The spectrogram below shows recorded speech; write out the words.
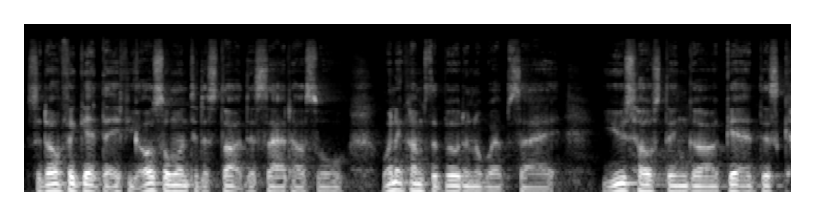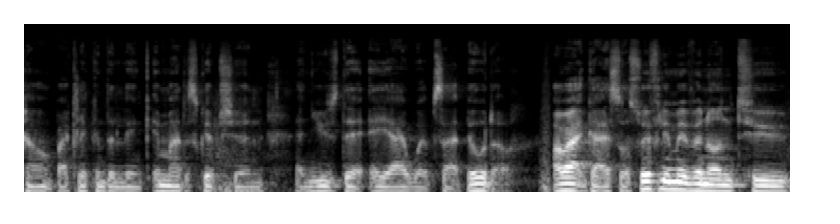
So don't forget that if you also wanted to start this side hustle, when it comes to building a website, use Hostinger, get a discount by clicking the link in my description and use their AI website builder. All right, guys, so swiftly moving on to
